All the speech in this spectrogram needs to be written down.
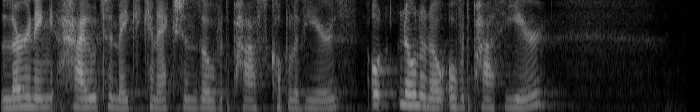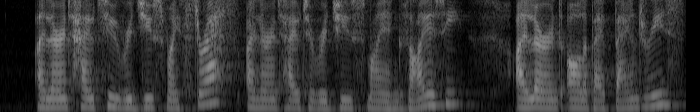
learning how to make connections over the past couple of years. Oh, no, no, no, over the past year. I learned how to reduce my stress. I learned how to reduce my anxiety. I learned all about boundaries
